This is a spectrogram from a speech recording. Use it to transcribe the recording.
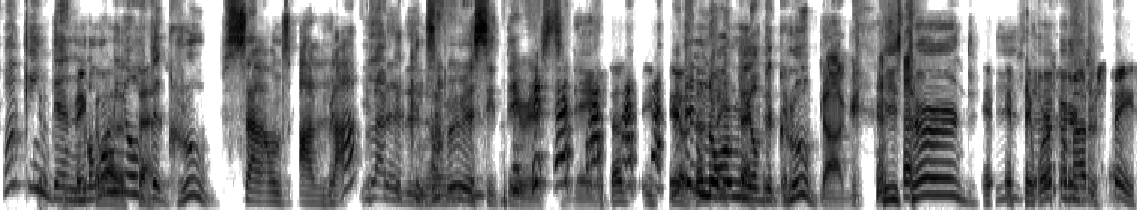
Fucking the normie of, of the group sounds a lot you like a conspiracy theorist today. does, You're the normie of the group, dog. He's turned. If, if they were from outer space,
